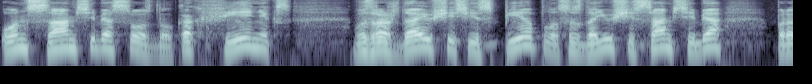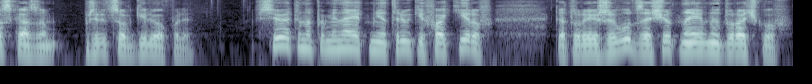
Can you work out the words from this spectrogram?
он сам себя создал, как феникс, возрождающийся из пепла, создающий сам себя, по рассказам жрецов Гелиополя. Все это напоминает мне трюки факиров, которые живут за счет наивных дурачков.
